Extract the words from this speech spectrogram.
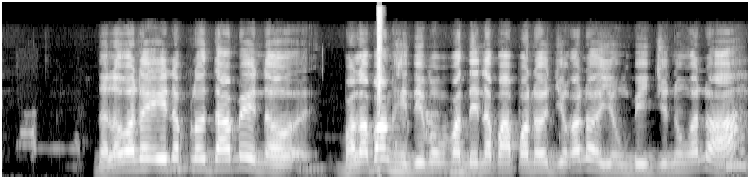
Dalawa na in-upload namin. O, malamang hindi mo pa din napapanood yung ano, yung video nung ano ha?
